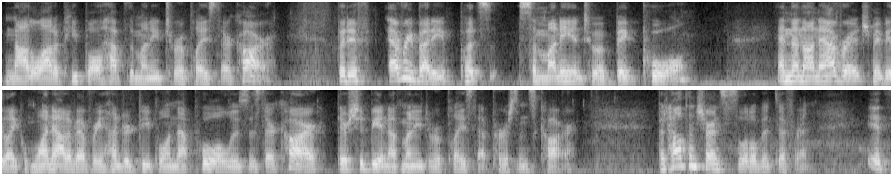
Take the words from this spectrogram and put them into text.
not a lot of people have the money to replace their car. But if everybody puts some money into a big pool, and then on average, maybe like one out of every 100 people in that pool loses their car, there should be enough money to replace that person's car. But health insurance is a little bit different. It,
